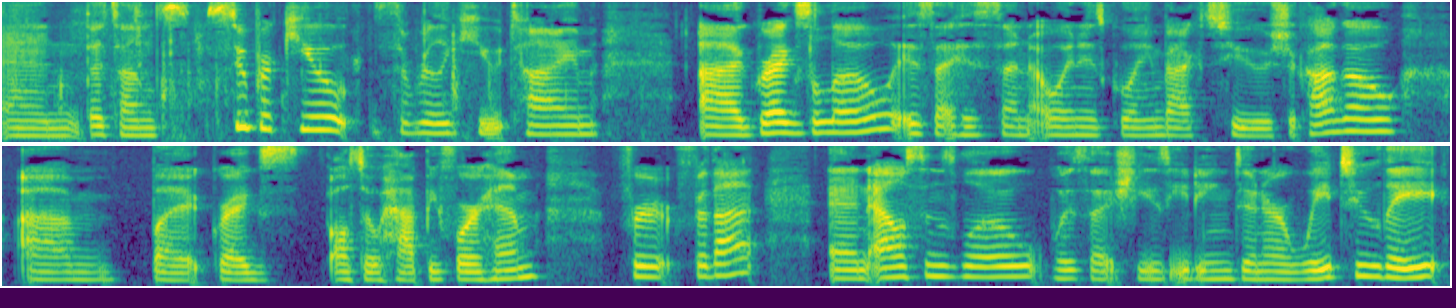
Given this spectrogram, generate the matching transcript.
And that sounds super cute. It's a really cute time. Uh, Greg's low is that his son Owen is going back to Chicago, um, but Greg's also happy for him for for that. And Allison's low was that she's eating dinner way too late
